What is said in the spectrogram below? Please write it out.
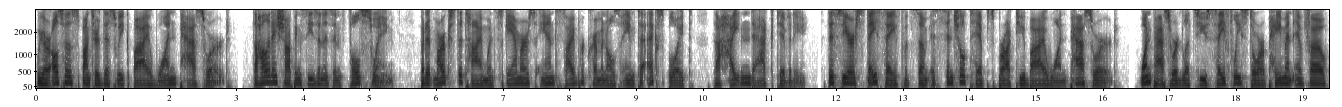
We are also sponsored this week by 1Password. The holiday shopping season is in full swing, but it marks the time when scammers and cyber criminals aim to exploit the heightened activity. This year, stay safe with some essential tips brought to you by 1Password. 1Password lets you safely store payment info,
